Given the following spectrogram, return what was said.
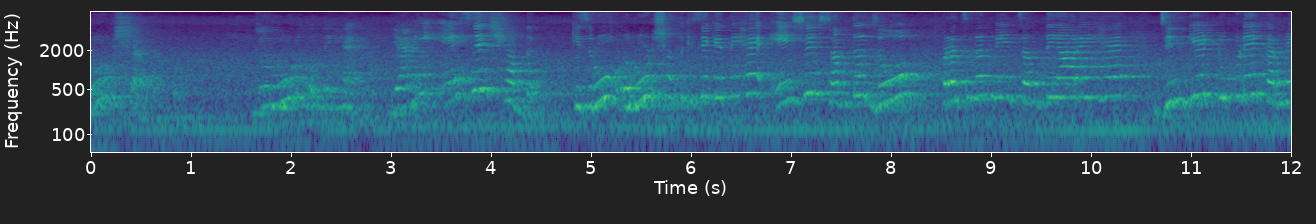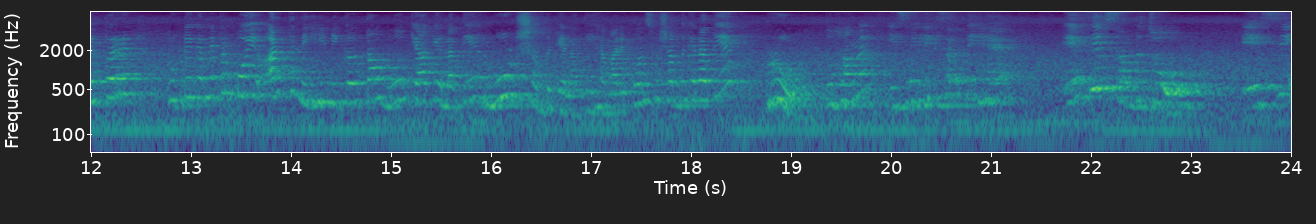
रूढ़ शब्द जो रूढ़ होते हैं यानी ऐसे शब्द किस रूढ़ शब्द किसे कहते हैं? ऐसे शब्द जो प्रचलन में चलते आ रहे हैं, जिनके टुकड़े करने पर, टुकड़े करने पर कोई अर्थ नहीं निकलता, वो क्या कहलाते हैं? रूढ़ शब्द कहलाते हैं। हमारे कौन से शब्द कहलाते हैं? रूढ़ तो हम इसमें लिख सकते हैं, ऐसे शब्द जो, ऐसे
